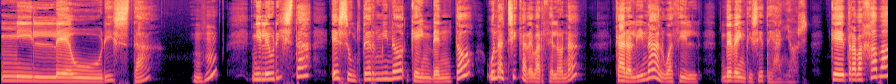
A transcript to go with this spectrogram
mileurista. Mileurista es un término que inventó una chica de Barcelona, Carolina Alguacil, de 27 años, que trabajaba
